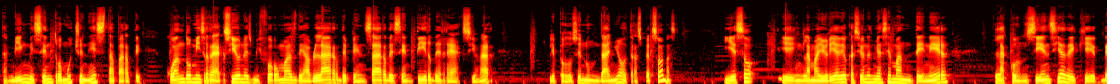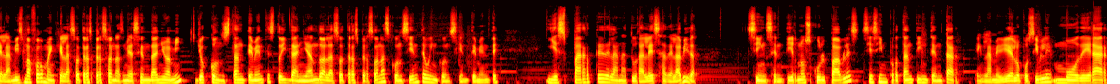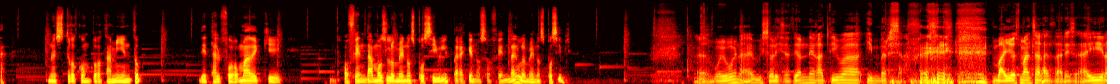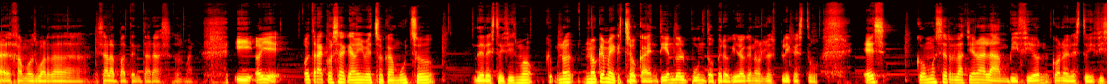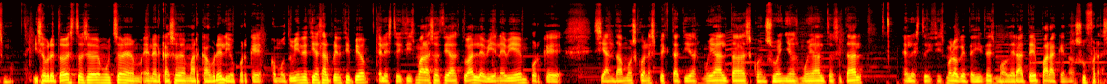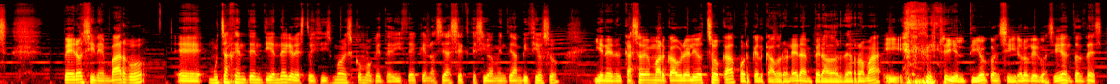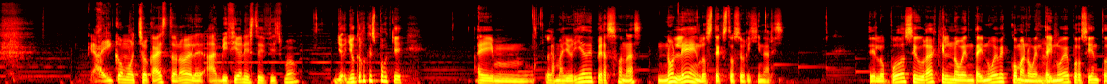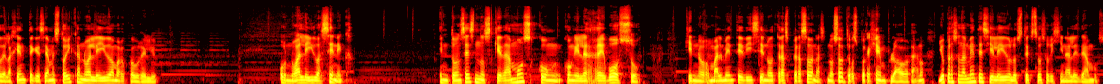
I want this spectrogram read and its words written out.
también me centro mucho en esta parte, cuando mis reacciones, mis formas de hablar, de pensar, de sentir, de reaccionar, le producen un daño a otras personas. Y eso, en la mayoría de ocasiones, me hace mantener la conciencia de que de la misma forma en que las otras personas me hacen daño a mí, yo constantemente estoy dañando a las otras personas, consciente o inconscientemente. Y es parte de la naturaleza de la vida sin sentirnos culpables, sí es importante intentar, en la medida de lo posible, moderar nuestro comportamiento de tal forma de que ofendamos lo menos posible para que nos ofendan lo menos posible. Eh, muy buena, ¿eh? visualización negativa inversa. Bayos Manchalazares, ahí la dejamos guardada, esa la patentarás, Osman. Y oye, otra cosa que a mí me choca mucho del estoicismo, no, que me choca, entiendo el punto, pero quiero que nos lo expliques tú, es cómo se relaciona la ambición con el estoicismo. Y sobre todo esto se ve mucho en el, caso de Marco Aurelio, porque como tú bien decías al principio, el estoicismo a la sociedad actual le viene bien porque si andamos con expectativas muy altas, con sueños muy altos y tal, el estoicismo lo que te dice es modérate para que no sufras. Pero sin embargo, eh, mucha gente entiende que el estoicismo es como que te dice que no seas excesivamente ambicioso y en el caso de Marco Aurelio choca porque el cabrón era emperador de Roma y, el tío consiguió lo que consiguió. Entonces, ahí como choca esto, ¿no? ambición y estoicismo. Yo, creo que es porque em, la mayoría de personas no leen los textos originales. Te lo puedo asegurar que el 99,99% de la gente que se llama estoica no ha leído a Marco Aurelio o no ha leído a Séneca. Entonces nos quedamos con, el rebozo que normalmente dicen otras personas. Nosotros, por ejemplo, ahora, ¿no? Yo personalmente sí he leído los textos originales de ambos.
